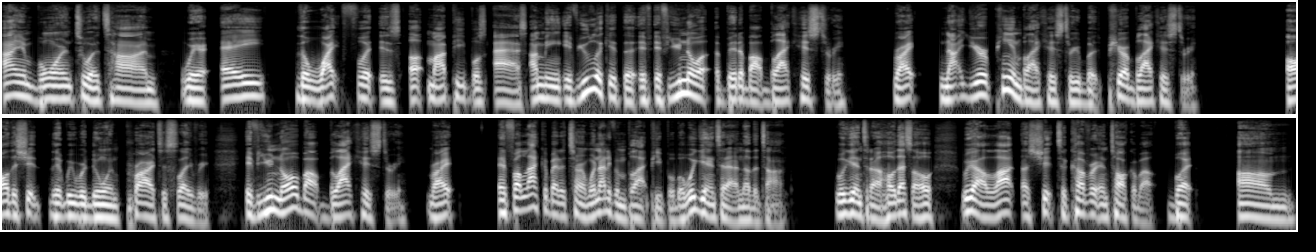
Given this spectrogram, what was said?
I am born to a time where a the white foot is up my people's ass. I mean, if you look at the if if you know a, a bit about Black history, right? Not European Black history, but pure Black history. all the shit that we were doing prior to slavery. If you know about black history, right? And for lack of better term, we're not even black people, but we'll get into that another time. We'll get into that whole that's a whole we got a lot of shit to cover and talk about. But um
